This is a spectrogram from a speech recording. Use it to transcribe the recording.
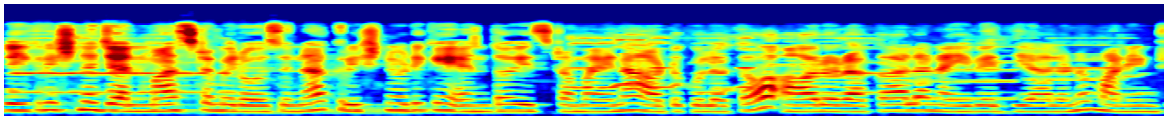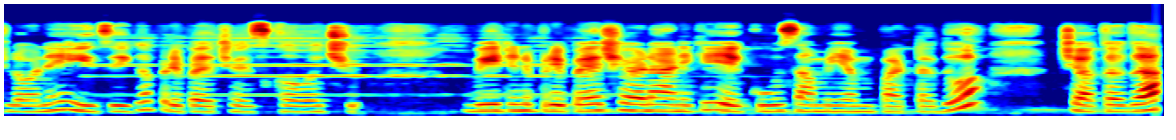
శ్రీకృష్ణ జన్మాష్టమి రోజున కృష్ణుడికి ఎంతో ఇష్టమైన అటుకులతో ఆరు రకాల నైవేద్యాలను మన ఇంట్లోనే ఈజీగా ప్రిపేర్ చేసుకోవచ్చు. వీటిని ప్రిపేర్ చేయడానికి ఎక్కువ సమయం పట్టదు. చక్కగా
